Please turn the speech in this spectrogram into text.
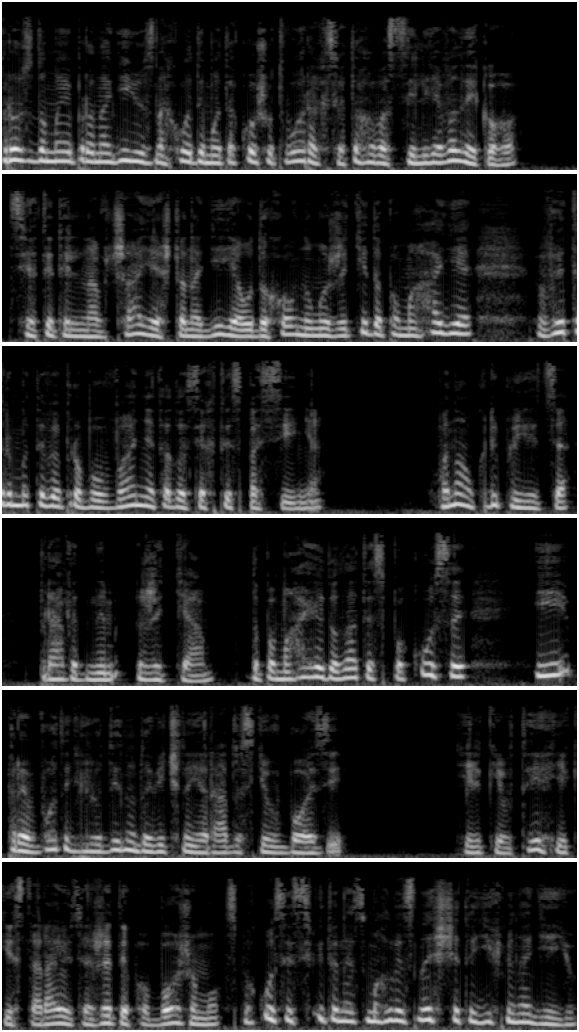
Роздуми про надію знаходимо також у творах святого Василія Великого. Святитель навчає, що надія у духовному житті допомагає витримати випробування та досягти спасіння. Вона укріплюється праведним життям, допомагає долати спокуси і приводить людину до вічної радості в Бозі. Тільки в тих, які стараються жити по Божому, спокуси світу не змогли знищити їхню надію.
